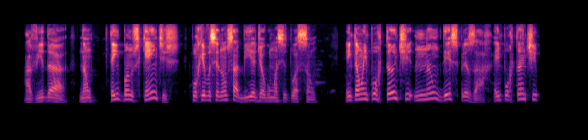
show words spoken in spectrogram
A vida não tem panos quentes porque você não sabia de alguma situação. Então é importante não desprezar, é importante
